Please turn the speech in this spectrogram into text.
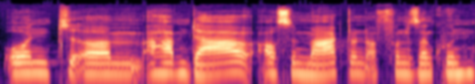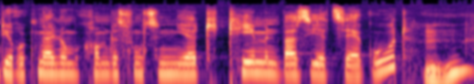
und ähm, haben da aus dem Markt und auch von unseren Kunden die Rückmeldung bekommen, das funktioniert themenbasiert sehr gut. Mhm.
